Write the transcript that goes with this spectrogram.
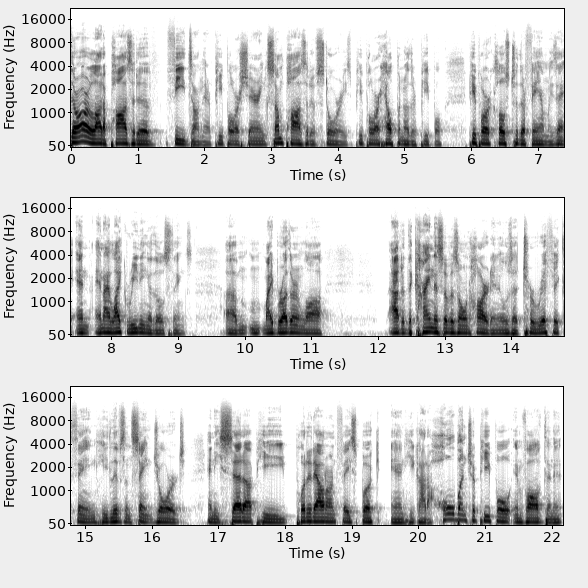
there are a lot of positive feeds on there. People are sharing some positive stories. People are helping other people. People are close to their families, and and I like reading of those things. Um, my brother-in-law out of the kindness of his own heart and it was a terrific thing he lives in st george and he set up he put it out on facebook and he got a whole bunch of people involved in it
